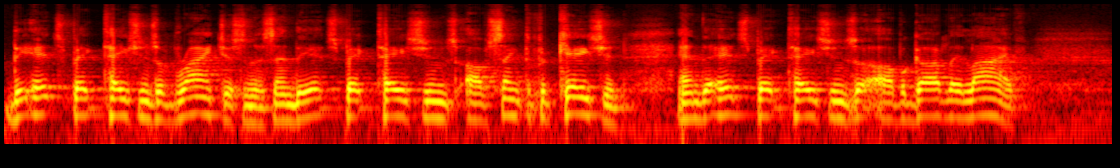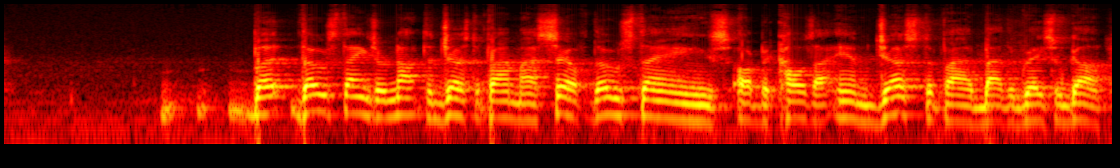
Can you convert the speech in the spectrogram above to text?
the expectations of righteousness and the expectations of sanctification and the expectations of a godly life. But those things are not to justify myself. Those things are because I am justified by the grace of God.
